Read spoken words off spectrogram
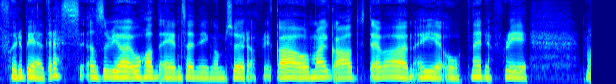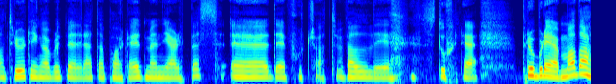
forbedres. Altså vi har jo hatt en sending om Sør-Afrika, og my god, det var en øyeåpner. fordi man tror ting har blitt bedre etter apartheid, men hjelpes. Eh, Det er fortsatt veldig store problemer, da.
